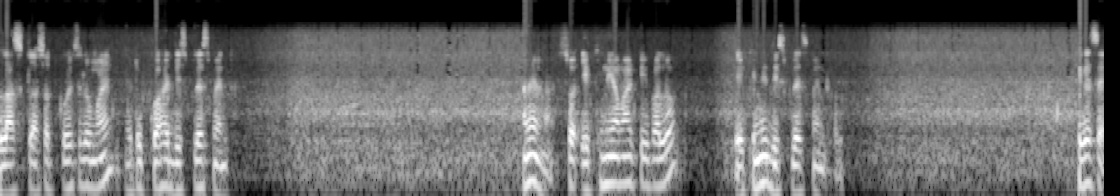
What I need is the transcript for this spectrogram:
লাষ্ট ক্লাছত কৈছিলোঁ মই সেইটোক কোৱা হয় ডিছপ্লেচমেণ্ট হয়নে নহয়? চ' এইখিনি আমাৰ কি পালোঁ? এইখিনি ডিছপ্লেচমেণ্ট হ'ল। ঠিক আছে?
